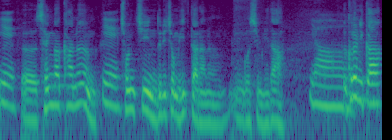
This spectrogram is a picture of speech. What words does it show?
예. 어, 생각하는 예. 정치인들이 좀 있다라는 것입니다. 야. 그러니까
